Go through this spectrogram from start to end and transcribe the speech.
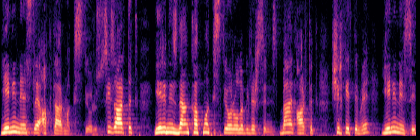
Yeni nesle aktarmak istiyoruz. Siz artık yerinizden kalkmak istiyor olabilirsiniz. Ben artık şirketimi yeni nesil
